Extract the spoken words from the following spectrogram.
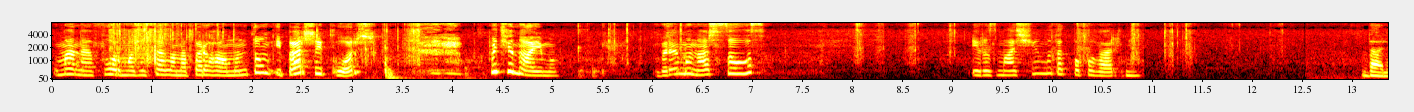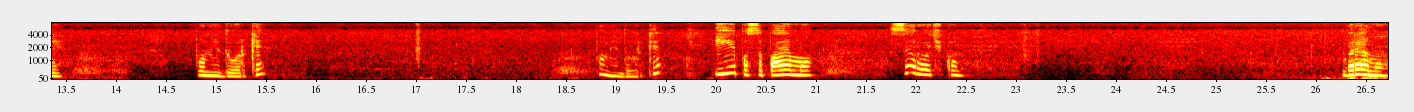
У мене форма застелена пергаментом і перший корж. Починаємо. Беремо наш соус і розмащуємо так по поверхні. Далі помідорки. Помідорки. І посипаємо сирочком. Беремо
